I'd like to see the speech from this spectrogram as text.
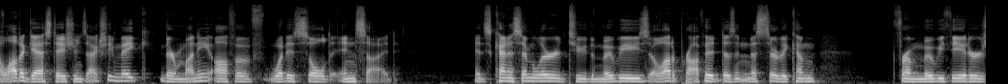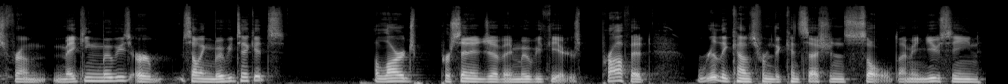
A lot of gas stations actually make their money off of what is sold inside. It's kind of similar to the movies. A lot of profit doesn't necessarily come from movie theaters from making movies or selling movie tickets. A large percentage of a movie theater's profit really comes from the concessions sold. I mean, you've seen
